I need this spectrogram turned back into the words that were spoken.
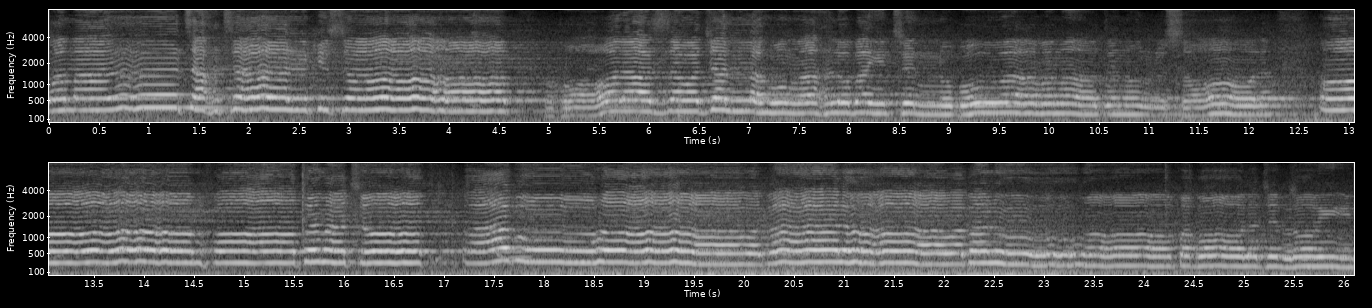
ومن تحت الكساء وقال عز وجل هم أهل بيت النبوة ومعدن الرسالة. أم فاطمة وأبوها وبالها وبنوها فقال جبرائيل،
